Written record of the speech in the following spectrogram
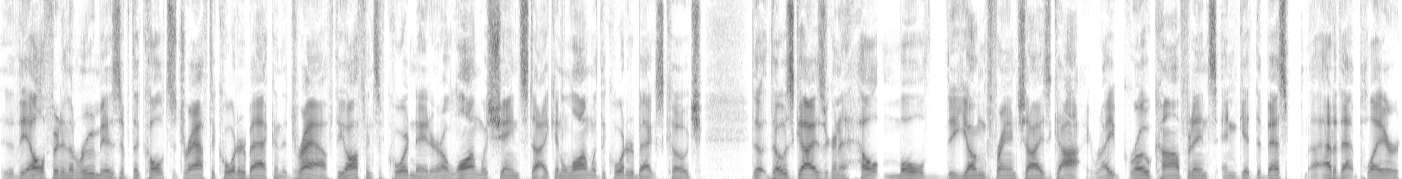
The elephant in the room is if the Colts draft a quarterback in the draft, the offensive coordinator, along with Shane Steichen, along with the quarterbacks coach, th- those guys are going to help mold the young franchise guy, right? Grow confidence and get the best uh, out of that player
